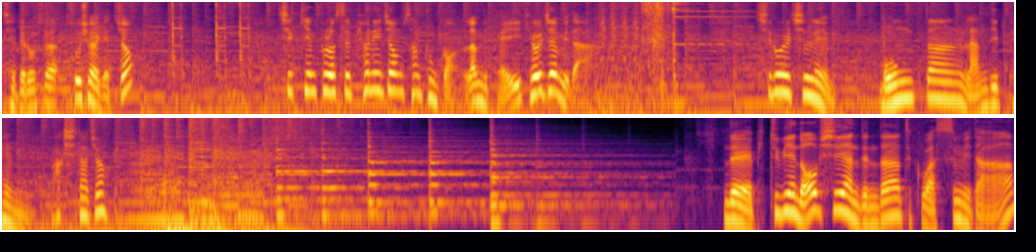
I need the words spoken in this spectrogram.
제대로 쏘, 쏘셔야겠죠? 치킨 플러스 편의점 상품권 람디페이 결제합니다. 7517님, 몽땅 람디팬 확실하죠? 네, B2B의 너 없이 안 된다 듣고 왔습니다.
